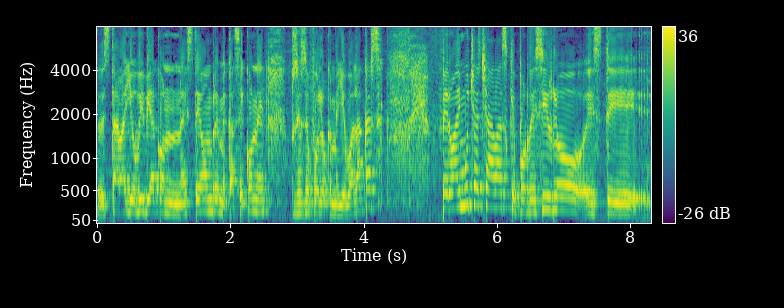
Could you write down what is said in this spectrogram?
estaba yo vivía con este hombre, me casé con él, pues eso fue lo que me llevó a la cárcel. Pero hay muchas chavas que por decirlo, este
